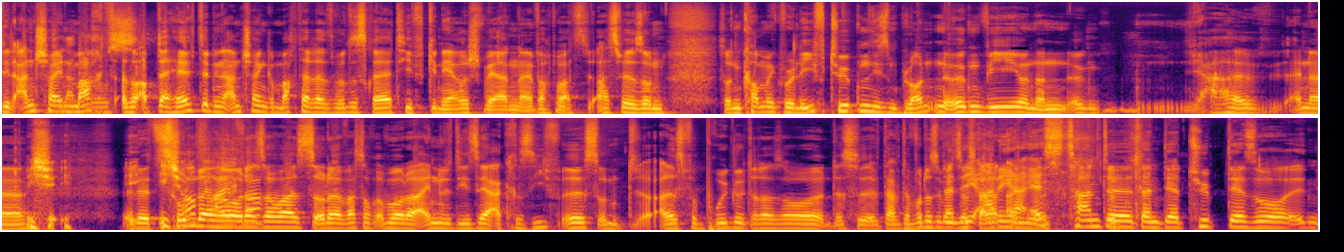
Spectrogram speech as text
den Anschein Belanglos. macht, also ab der Hälfte den Anschein gemacht hat, als würde es relativ generisch werden. Einfach, du hast, hast wieder so einen, so einen Comic-Relief-Typen, diesen Blonden irgendwie und dann irgend, ja, eine, Ich, eine ich hoffe Zundere oder sowas oder was auch immer oder eine, die sehr aggressiv ist und alles verprügelt oder so. Das, da, da wurde Dann sowieso die. ADHS-Tante, dann der Typ, der so in,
